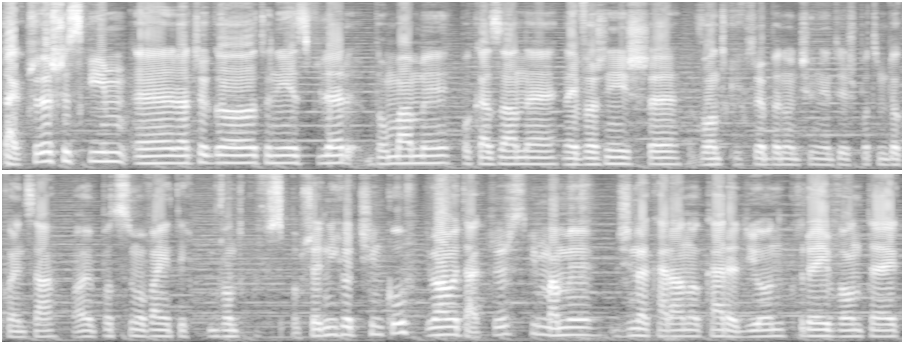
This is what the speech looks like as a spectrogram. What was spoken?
Tak, przede wszystkim e, dlaczego to nie jest filler, bo mamy pokazane najważniejsze wątki, które będą ciągnięte już potem do końca. Mamy podsumowanie tych wątków z poprzednich odcinków i mamy tak, przede wszystkim mamy Gina Carano, Cara Dune, której wątek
